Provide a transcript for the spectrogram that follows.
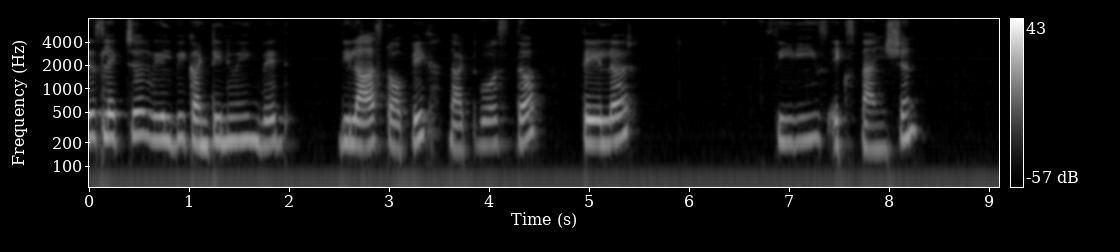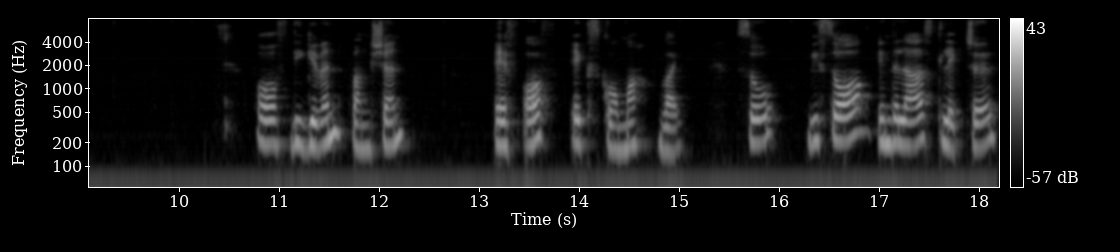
this lecture, we'll be continuing with the last topic that was the Taylor series expansion of the given function f of x comma y. So we saw in the last lecture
